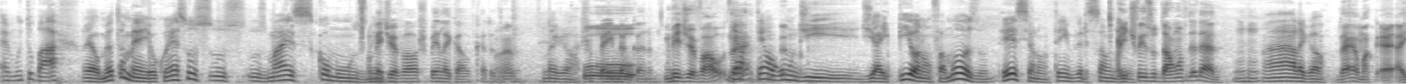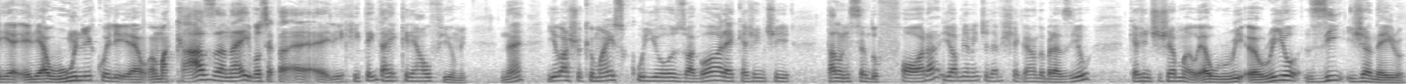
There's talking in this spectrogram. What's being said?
é muito baixo. É, o meu também. Eu conheço os, os, os mais comuns. O Mesmo. medieval eu acho bem legal, cara. do- É. Legal. Acho bem o bacana. medieval, Tem, né? tem algum de, de IP ou não famoso? Esse ou não? Tem versão de. A gente fez o Dawn of the Dead. Ah, legal. né? Uma, é, aí é- ele é o único, ele é uma casa, né? E você tá, é, ele tenta recriar o filme, né? E eu acho que o mais curioso agora é que a gente tá lançando fora e obviamente deve chegar no Brasil, que a gente chama é o, Ri- é o Rio Z Janeiro,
